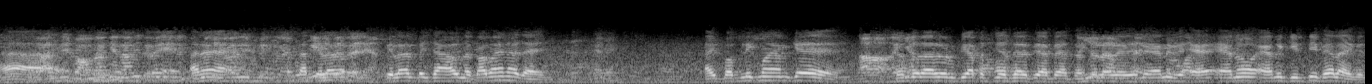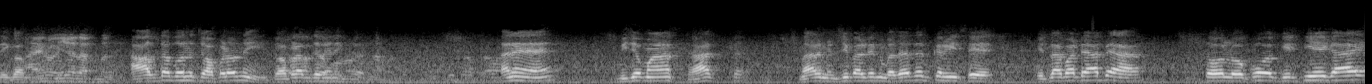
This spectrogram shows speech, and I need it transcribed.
હા. અને પેલા પેલા પૈસા આવ નકામાય ના જાય. આ પબ્લિકમાં એમ કે ચંદુલાલ રૂપિયા પચીસ હજાર રૂપિયા આપ્યા ચંદુલાલ એટલે એનો એની કીર્તિ ફેલાય બધી ગામ આવતા બહુ ચોપડો નહીં ચોપડા જમે નહીં અને બીજો માણસ ખાસ મારે મ્યુનિસિપાલિટી મદદ જ કરવી છે એટલા માટે આપ્યા તો લોકો કીર્તિ ગાય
